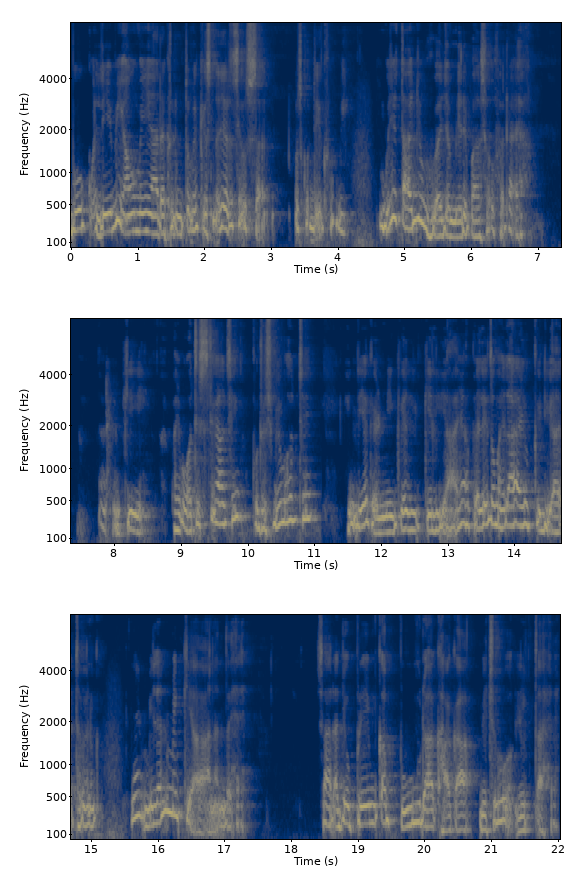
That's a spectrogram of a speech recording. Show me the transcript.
वो ले भी आऊँ मैं यहाँ रख लूँ तो मैं किस नज़र से उस उसको देखूँगी? मुझे ताजुब हुआ जब मेरे पास ऑफ़र आया। कि भाई बहुत स्त्रियाँ थी पुरुष भी बहुत थे। हिंदी अकेडमी के, के लिए आया। पहले तो महिला आयोग के लिए आया था। मैंने मिलन में क्या आनंद है? सारा जो प्रेम का पूरा खाका बिछो लिखता है।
